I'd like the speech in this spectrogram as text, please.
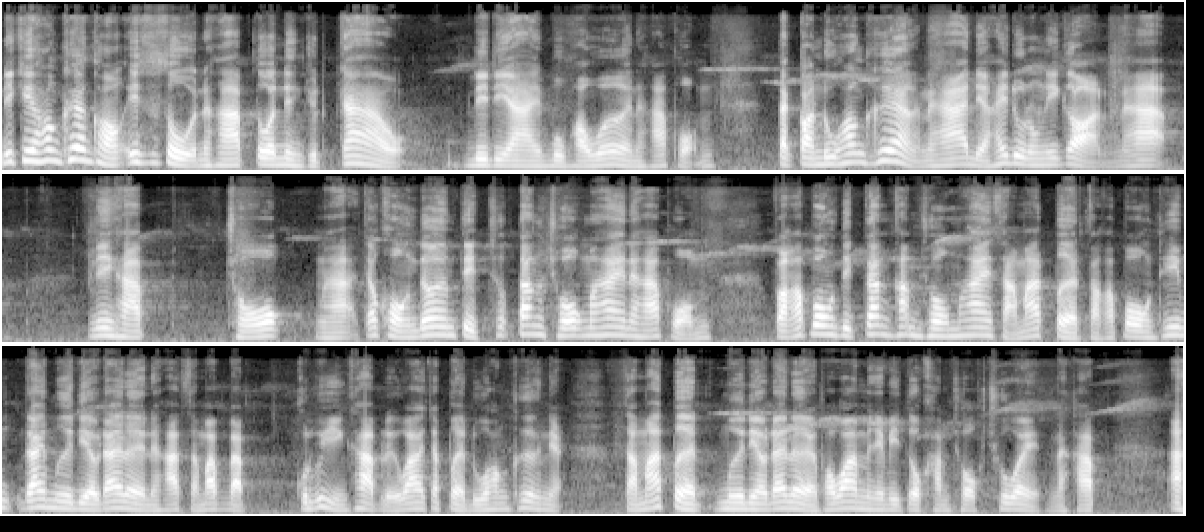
นี่คือห้องเครื่องของ Isuzu นะครับตัว 1.9 DDI Blue Power นะครับผมแต่ก่อนดูห้องเครื่องนะฮะเดี๋ยวให้ดูตรงนี้ก่อนนะฮะนี่ครับโชคนะฮะเจ้าของเดิมติดตั้งโชคมาให้นะครับผม ฝากระโปรงติดตั้งคำชมให้สามารถเปิดฝากระโปรงที่ได้มือเดียวได้เลยนะครับสำหรับแบบคุณผู้หญิงขับ หรือว่าจะเปิดดูห้องเครื่องเนี่ยสามารถเปิดมือเดียวได้เลย เพราะว่ามันจะมีตัวคำโชคช่วยนะครับอะ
